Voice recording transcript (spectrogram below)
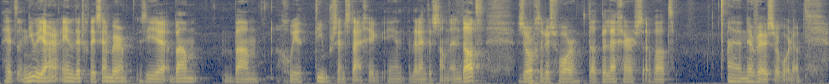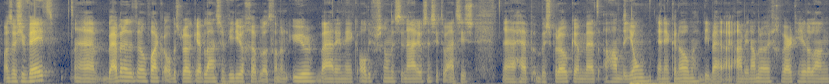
het nieuwe jaar, 31 december, zie je bam, bam, goede 10% stijging in de rentestanden. En dat zorgt er dus voor dat beleggers wat nerveuzer worden. Want zoals je weet, uh, we hebben het heel vaak al besproken. Ik heb laatst een video geüpload van een uur. waarin ik al die verschillende scenario's en situaties uh, heb besproken met Han de Jong, een econoom die bij ABN Amro heeft gewerkt, heel lang.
